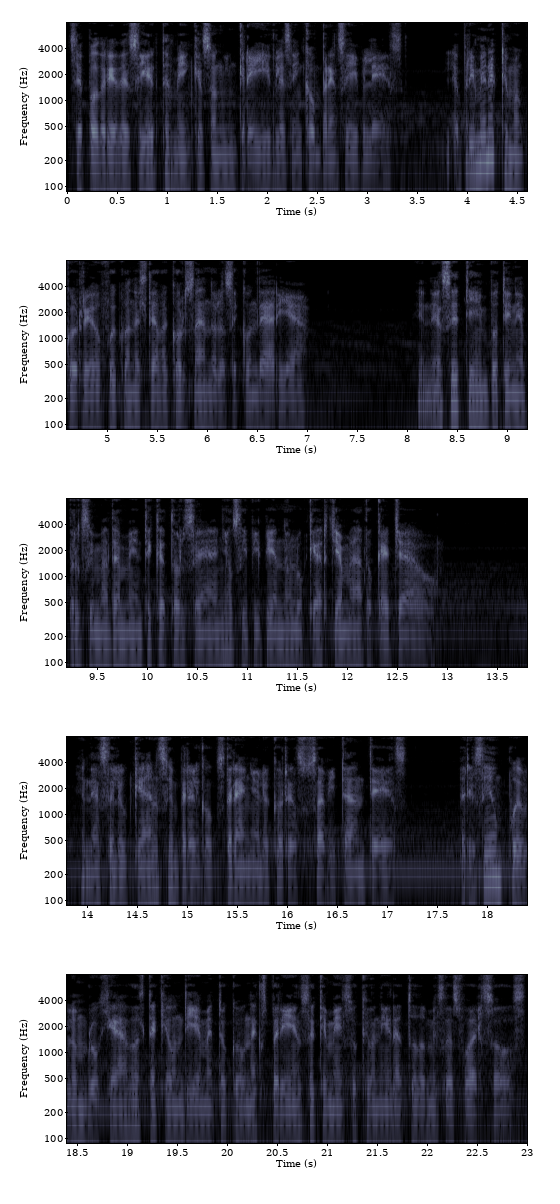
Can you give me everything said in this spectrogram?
Se podría decir también que son increíbles e incomprensibles. La primera que me ocurrió fue cuando estaba cursando la secundaria. En ese tiempo tenía aproximadamente 14 años y vivía en un lugar llamado Callao. En ese lugar siempre algo extraño le ocurrió a sus habitantes. Parecía un pueblo embrujado hasta que un día me tocó una experiencia que me hizo que uniera todos mis esfuerzos.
